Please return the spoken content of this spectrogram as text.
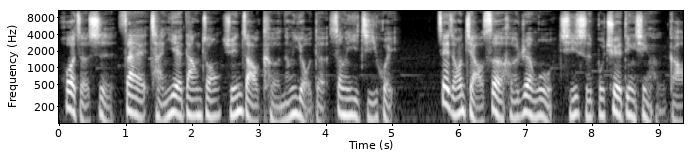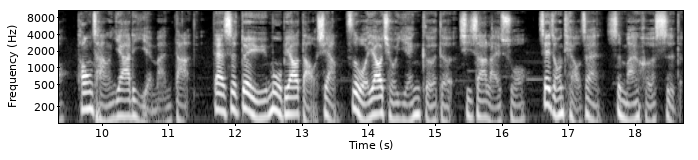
或者是在产业当中寻找可能有的生意机会。这种角色和任务其实不确定性很高，通常压力也蛮大的。但是对于目标导向、自我要求严格的七杀来说，这种挑战是蛮合适的。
